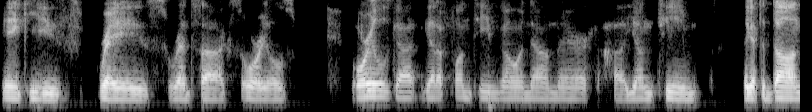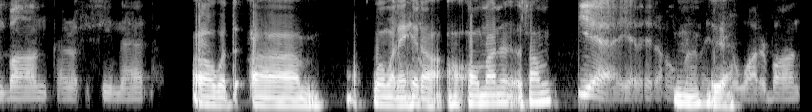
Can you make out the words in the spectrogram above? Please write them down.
Yankees, Rays, Red Sox, Orioles. Orioles got got a fun team going down there, a young team. They got the Dong Bong. I don't know if you've seen that. Oh, with um, well, when they hit a home run or something. Yeah, yeah, they hit a home mm, run. They yeah. hit a water bong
